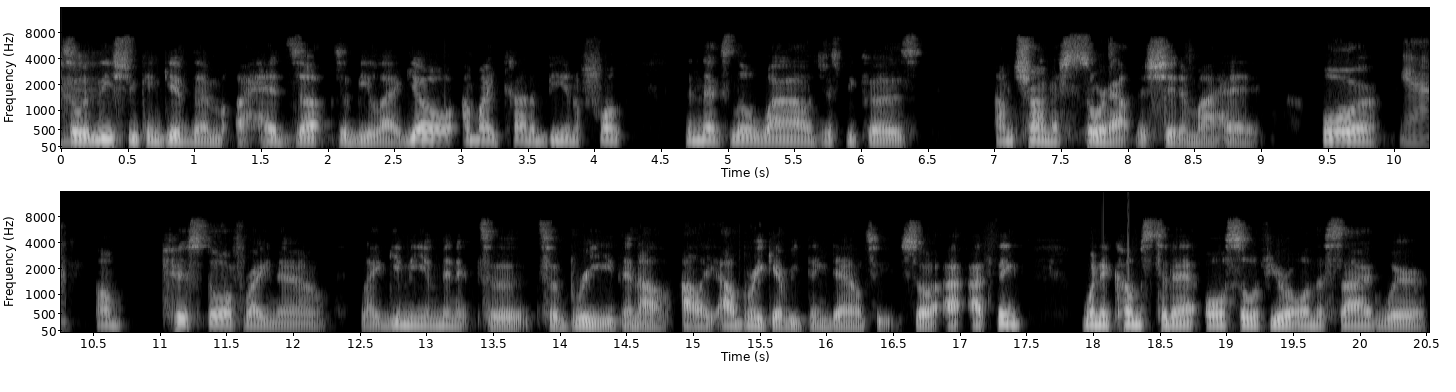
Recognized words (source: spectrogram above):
So at mm, least you can give them a heads up to be like, yo, I might kind of be in a funk the next little while just because I'm trying to sort out the shit in my head. Or yeah. I'm pissed off right now. Like, give me a minute to to breathe, and I'll I'll I'll break everything down to you. So I, I think when it comes to that, also if you're on the side where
